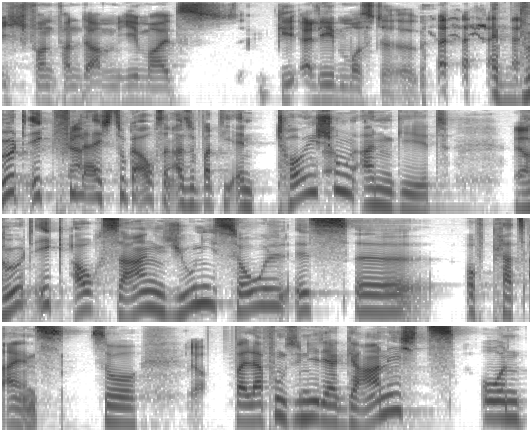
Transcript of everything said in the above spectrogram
ich von Van Damme jemals erleben musste. Äh, würde ich vielleicht ja. sogar auch sagen, also was die Enttäuschung ja. angeht, würde ich auch sagen, Unisoul ist äh, auf Platz 1. So, weil da funktioniert ja gar nichts und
